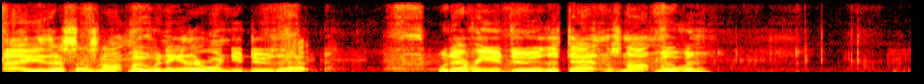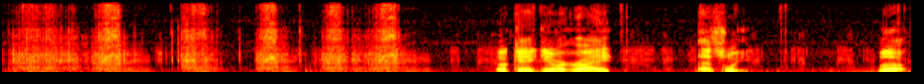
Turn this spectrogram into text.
Hey, this one's not moving either when you do that. Whatever you do that that one's not moving. Okay, give it right. That's what, you, look.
